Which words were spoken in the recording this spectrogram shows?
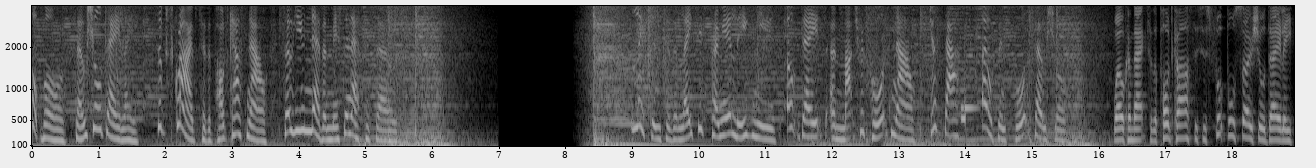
Football Social Daily. Subscribe to the podcast now so you never miss an episode. Listen to the latest Premier League news, updates, and match reports now. Just ask Open Sports Social. Welcome back to the podcast. This is Football Social Daily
